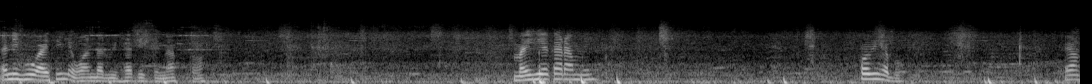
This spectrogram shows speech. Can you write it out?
And Anywho, I think the one that we have is enough though. Mai here karamu. Kobi habo. Yeah.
